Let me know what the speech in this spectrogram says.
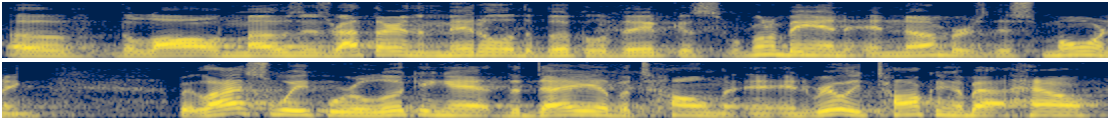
of the law of Moses, right there in the middle of the book of Leviticus. We're going to be in, in Numbers this morning. But last week we were looking at the Day of Atonement and, and really talking about how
